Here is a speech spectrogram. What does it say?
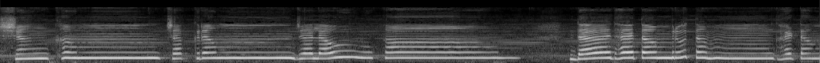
शङ्खं चक्रं जलौका दधतमृतं घटम्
